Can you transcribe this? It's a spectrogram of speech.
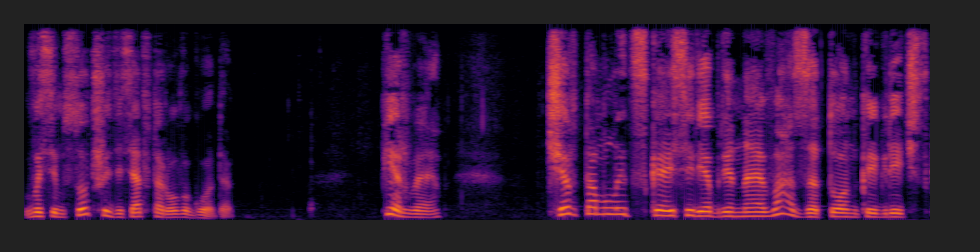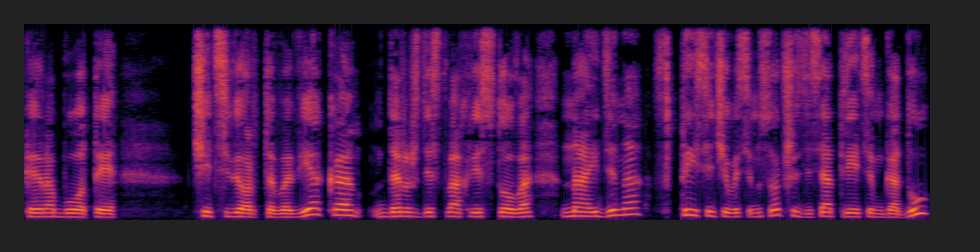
862 года. Первое. Чертомлыцкая серебряная ваза тонкой греческой работы – IV века до Рождества Христова найдена в 1863 году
